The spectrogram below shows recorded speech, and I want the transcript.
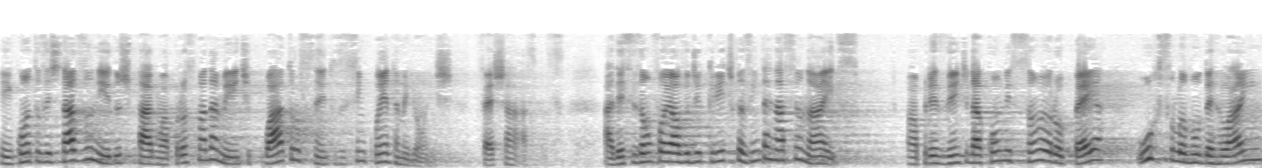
enquanto os Estados Unidos pagam aproximadamente 450 milhões, fecha aspas. A decisão foi alvo de críticas internacionais. A presidente da Comissão Europeia, Ursula von der Leyen,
